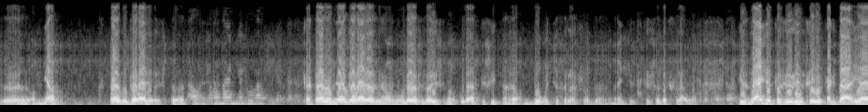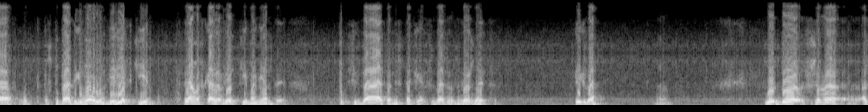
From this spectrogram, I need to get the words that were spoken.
э, он меня, правило, уговаривает, что... А у него, наверное, не было вообще Как правило, меня уговаривает, ему не удается говорить, ну, куда спешить надо, думать все хорошо, да, знаете, что так сразу. И знаете, по жизни скажу, когда я вот поступаю таким образом, где редкие, прямо скажем, редкие моменты, всегда это не стакер, всегда это вознаграждается. Всегда. Да. Вплоть до совершенно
